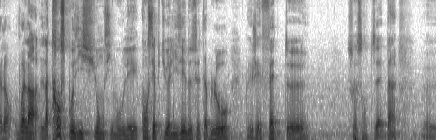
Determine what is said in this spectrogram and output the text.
Alors voilà la transposition, si vous voulez, conceptualisée de ce tableau que j'ai faite euh, ben, euh,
